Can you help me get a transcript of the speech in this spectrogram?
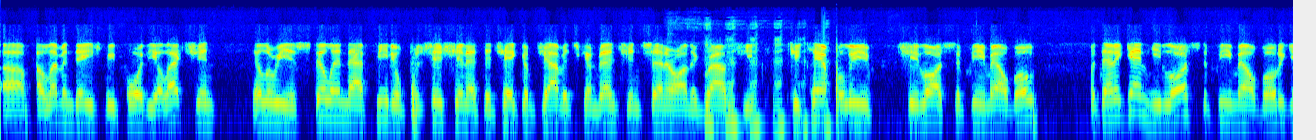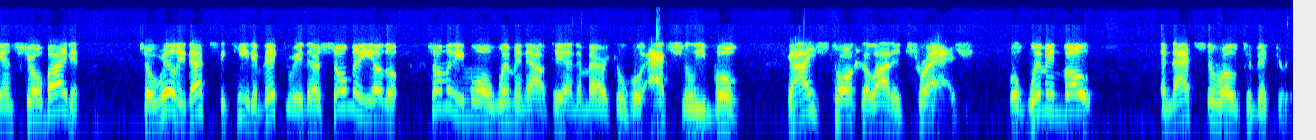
uh, 11 days before the election. Hillary is still in that fetal position at the Jacob Javits Convention Center on the ground. She she can't believe she lost the female vote. But then again, he lost the female vote against Joe Biden. So really, that's the key to victory. There are so many other, so many more women out there in America who actually vote. Guys talk a lot of trash, but women vote, and that's the road to victory.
